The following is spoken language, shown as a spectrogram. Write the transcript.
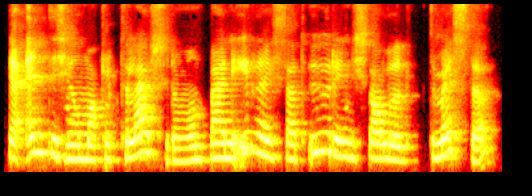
Ja, en het is heel makkelijk te luisteren. Want bijna iedereen staat uren in die stallen te mesten.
